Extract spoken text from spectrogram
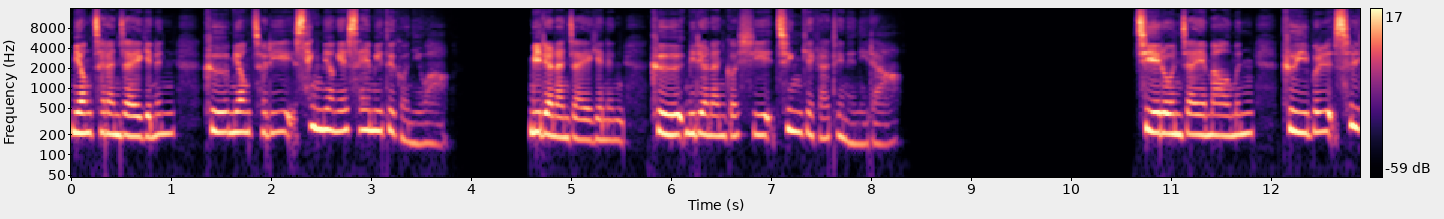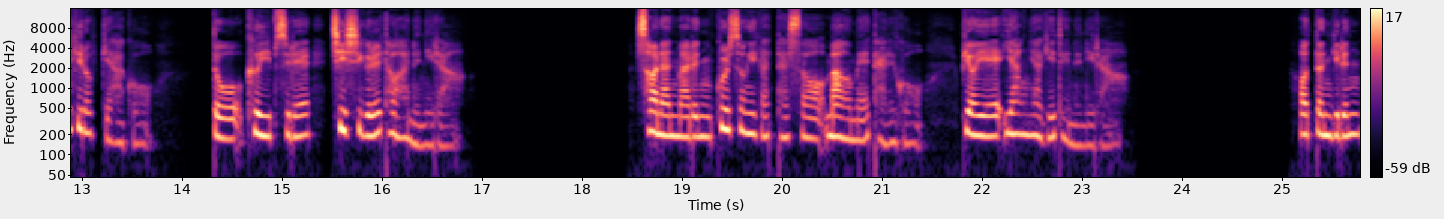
명철한 자에게는 그 명철이 생명의 샘이 되거니와 미련한 자에게는 그 미련한 것이 징계가 되느니라. 지혜로운 자의 마음은 그 입을 슬기롭게 하고 또 그 입술에 지식을 더하느니라. 선한 말은 굴송이 같아서 마음에 달고 뼈에 양약이 되느니라. 어떤 길은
